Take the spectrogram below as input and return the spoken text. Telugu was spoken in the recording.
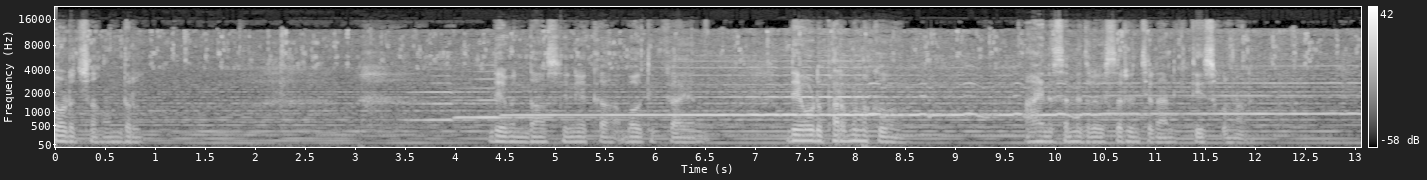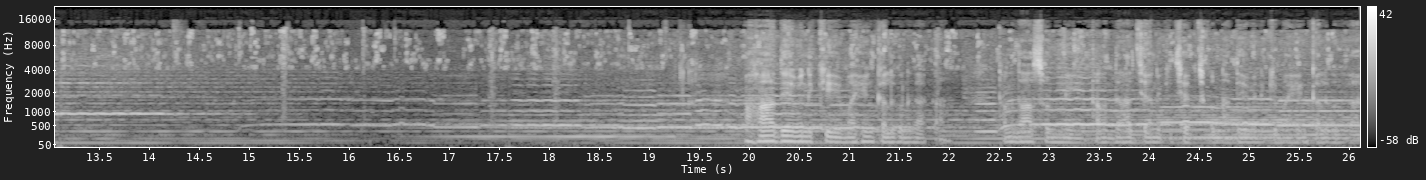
చూడొచ్చు అందరూ. దేవుని దాసుని యొక్క భౌతిక కాయాన్ని దేవుడు పరమునకు ఆయన సన్నిధిలో విస్తరించడానికి తీసుకున్నాడు. మహాదేవునికి మహిం కలుగునుగాక. తన దాసుని తన రాజ్యానికి చేర్చుకున్న దేవునికి మహిం కలుగునుగాక.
